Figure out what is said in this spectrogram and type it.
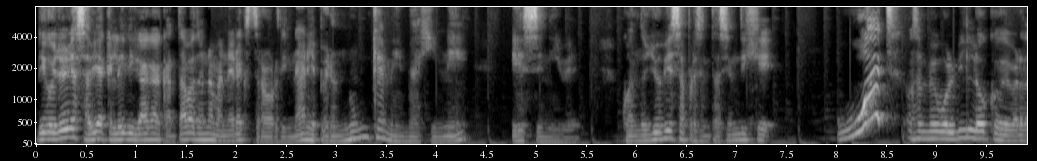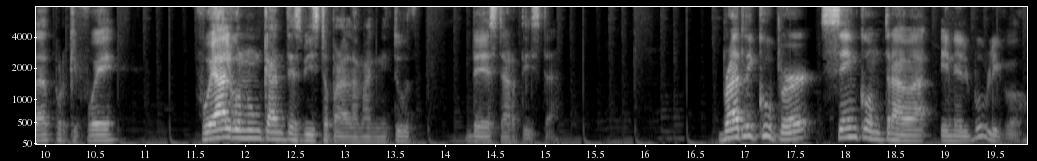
digo yo ya sabía que Lady Gaga cantaba de una manera extraordinaria, pero nunca me imaginé ese nivel. Cuando yo vi esa presentación dije, ¿what? O sea, me volví loco de verdad porque fue fue algo nunca antes visto para la magnitud de esta artista. Bradley Cooper se encontraba en el público.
